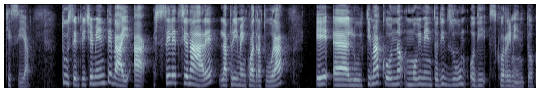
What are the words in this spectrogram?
che sia tu semplicemente vai a selezionare la prima inquadratura e eh, l'ultima con un movimento di zoom o di scorrimento.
